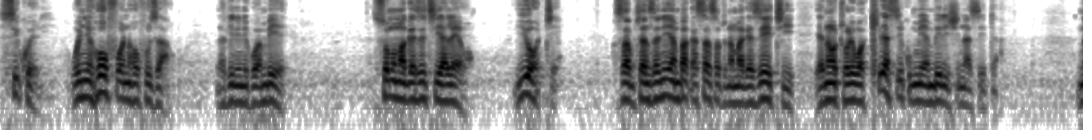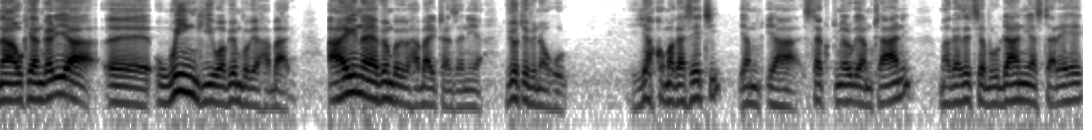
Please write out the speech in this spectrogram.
Si kweli, wenye hofu wana hofu zao, lakini nikuambie soma magazeti ya leo yote, kwa sababu Tanzania mpaka sasa tuna magazeti yanayotolewa kila siku 226 na ukiangalia eh, wingi wa vyombo vya habari, aina ya vyombo vya habari Tanzania, vyote vina uhuru. Yako magazeti ya, ya sitaki kutumia lugha ya mtaani, magazeti ya burudani, ya starehe,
